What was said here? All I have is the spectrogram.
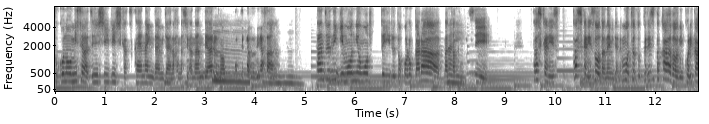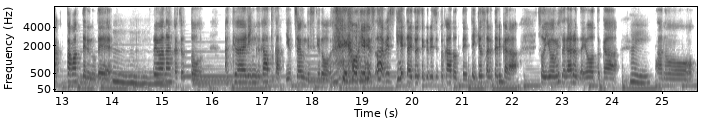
ここのお店は JCB しか使えないんだみたいな話が何であるのって多分皆さん単純に疑問に思っているところからなんか私、はい、確かに確かにそうだねみたいなもうちょっとクレジットカードに凝り固まってるので、それはなんかちょっとアクアリングがとかって言っちゃうんですけど こういうサービス形態としてクレジットカードって提供されてるからそういうお店があるんだよとか、はい、あの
